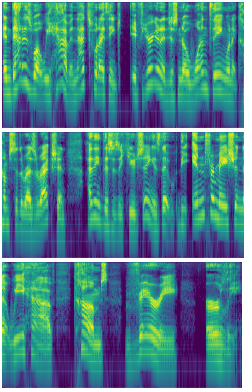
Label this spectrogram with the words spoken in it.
And that is what we have. And that's what I think, if you're going to just know one thing when it comes to the resurrection, I think this is a huge thing, is that the information that we have comes very early.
